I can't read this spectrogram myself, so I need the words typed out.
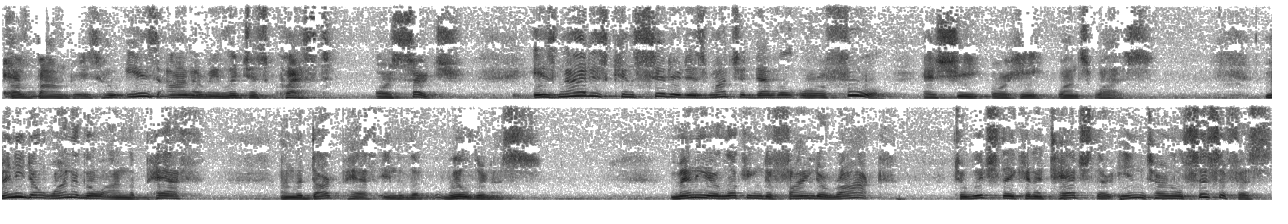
of boundaries, who is on a religious quest or search, is not as considered as much a devil or a fool as she or he once was. Many don't want to go on the path, on the dark path into the wilderness. Many are looking to find a rock to which they can attach their internal Sisyphus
